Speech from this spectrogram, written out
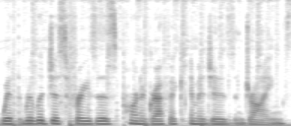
with religious phrases, pornographic images, and drawings.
